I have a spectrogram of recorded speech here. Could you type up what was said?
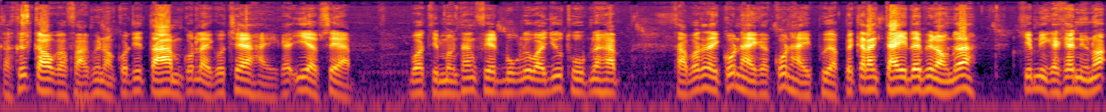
ก็คือเก่ากับฝากพี่น้องกดติดตามกดไลค์กดแชร์ให้ก็เอียบแสบ บ่ที่เมืองทั้ง Facebook หรือว่า YouTube นะครับถ้าว่าได้กดให้ก็กดให้เพื่อเป็นกำลังใจเด้อพี่น้องเด้อคลิปนี้ก็แค่นี้เนาะ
